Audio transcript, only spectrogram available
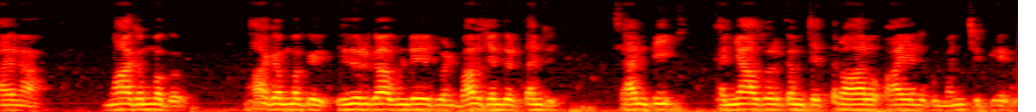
ఆయన నాగమ్మకు నాగమ్మకు ఎదురుగా ఉండేటువంటి బాలచంద్రుడి తండ్రి శాంతి కన్యాశుల్కం చిత్రాలు ఆయనకు మంచి పేరు.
